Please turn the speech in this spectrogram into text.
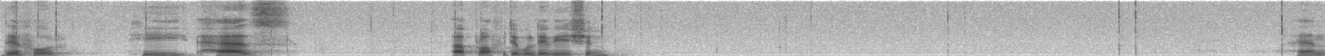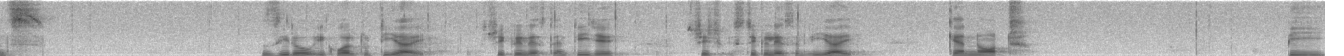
Therefore, he has a profitable deviation hence 0 equal to T i strictly less than T j less V i cannot be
